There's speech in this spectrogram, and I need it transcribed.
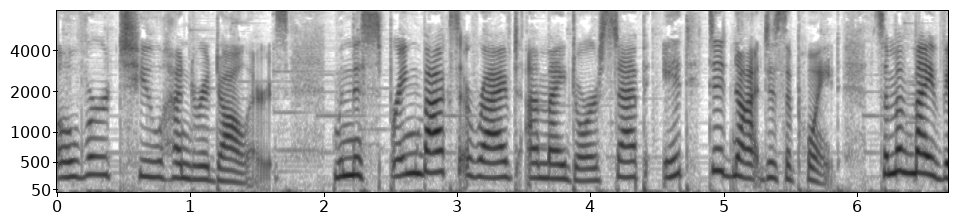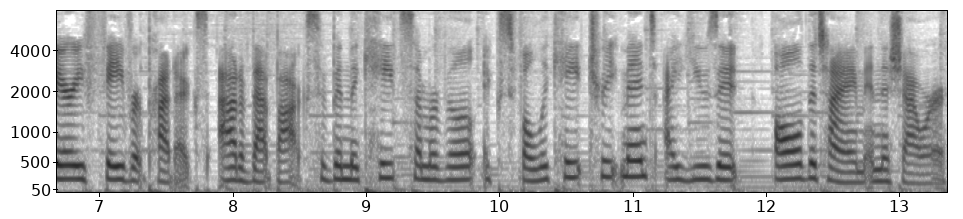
over $200. When the spring box arrived on my doorstep, it did not disappoint. Some of my very very favorite products out of that box have been the Kate Somerville ExfoliKate Treatment. I use it all the time in the shower.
